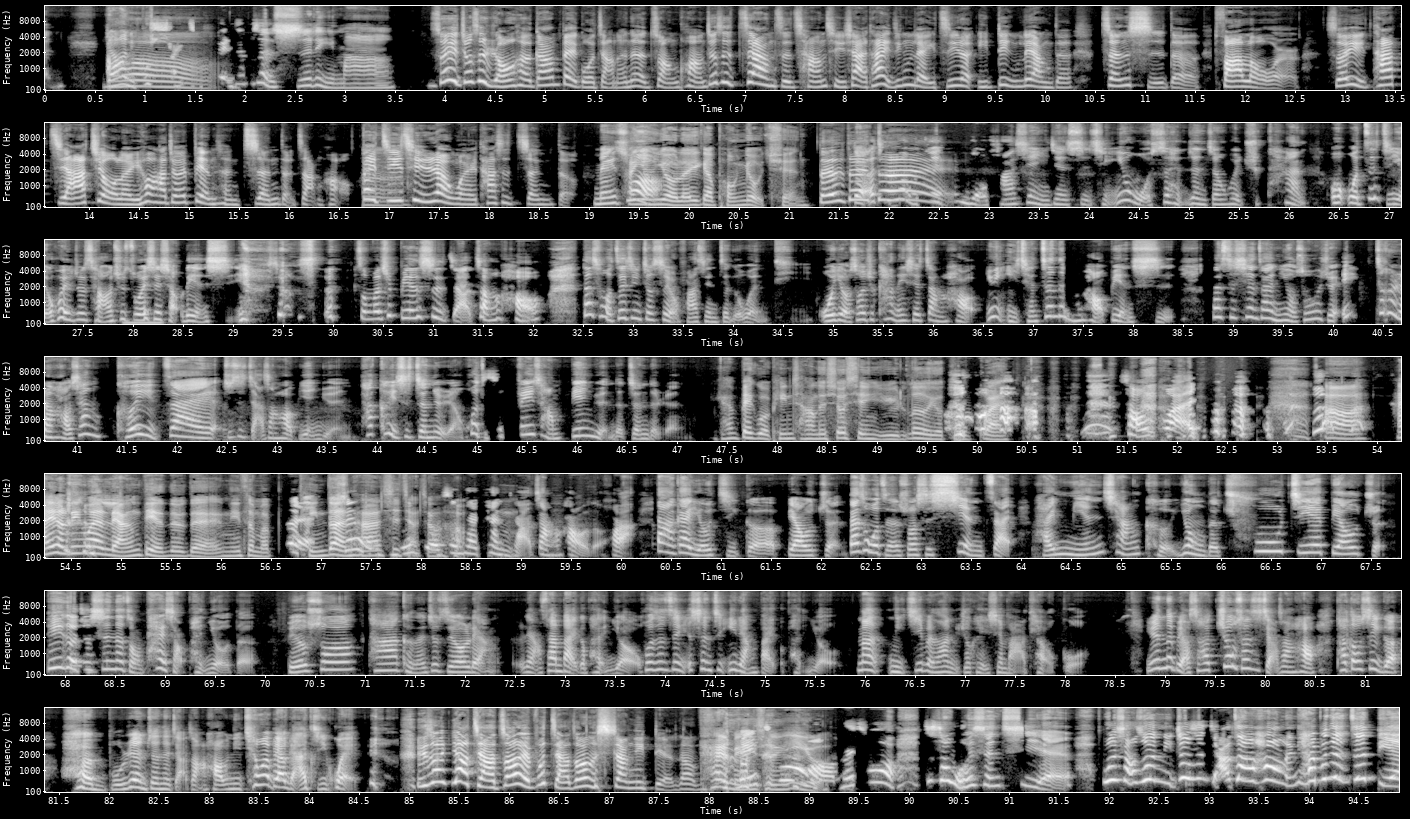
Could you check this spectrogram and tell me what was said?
然后你不甩前辈，啊、这不是很失礼吗？所以就是融合刚刚贝果讲的那个状况，就是这样子长期下来，他已经累积了一定量的真实的 follower，所以它假久了以后，它就会变成真的账号，被机器认为它是真的。没错，他拥有了一个朋友圈。对对对，而且我最近有发现一件事情，因为我是很认真会去看，我我自己也会就常常去做一些小练习，嗯、就是怎么去辨识假账号。但是我最近就是有发现这个问题，我有时候去看了一些账号，因为以前真的很好辨识，但是现在你有时候会觉得，诶，这个人好像可以在就是假账号边缘，他可以是真的人，或者是非常边缘的真的人。你看贝果平常的休闲娱乐有多怪，超怪 啊！还有另外两点，对不对？你怎么评断他是假账号？现在看假账号的话，嗯，大概有几个标准，但是我只能说是现在还勉强可用的初阶标准。第一个就是那种太少朋友的，比如说他可能就只有两两三百个朋友，或者是甚至一两百个朋友。那你基本上你就可以先把它跳过，因为那表示他就算是假账号，他都是一个很不认真的假账号，你千万不要给他机会。你说要假装也不假装的像一点，这样子太没诚意了。没错，这时候我会生气耶，我想说你就是假账号了，你还不认真点？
